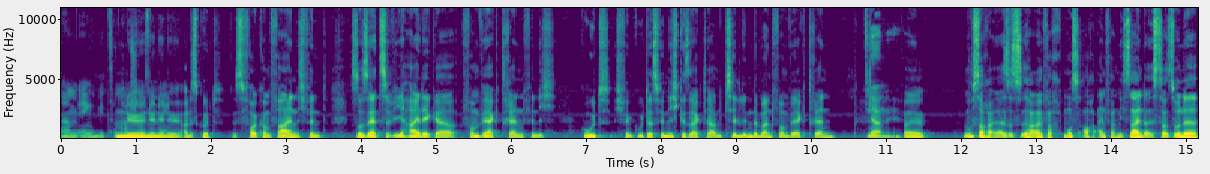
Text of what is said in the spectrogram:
ähm, irgendwie zum Nö, Abschluss nö, nö, nö, alles gut. Ist vollkommen fein. Ich finde so Sätze wie Heidegger vom Werk trennen, finde ich gut. Ich finde gut, dass wir nicht gesagt haben, Till Lindemann vom Werk trennen, Ja, nee. weil muss auch, also es ist einfach, muss auch einfach nicht sein. Da ist doch so eine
